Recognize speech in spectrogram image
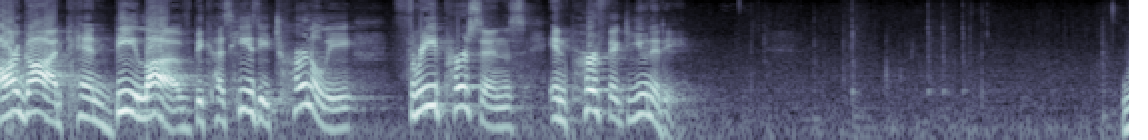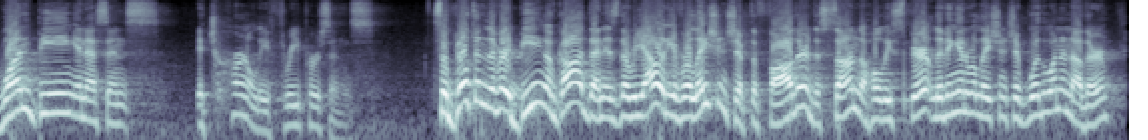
Our God can be love because he is eternally three persons in perfect unity. One being, in essence, eternally three persons. So, built into the very being of God, then, is the reality of relationship the Father, the Son, the Holy Spirit living in relationship with one another.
